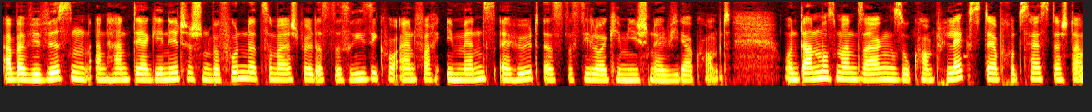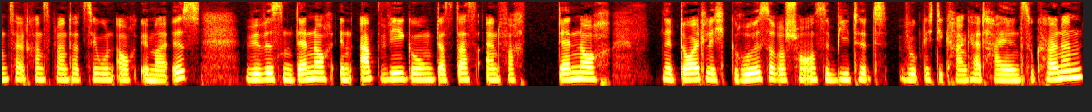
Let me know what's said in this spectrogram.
Aber wir wissen anhand der genetischen Befunde zum Beispiel, dass das Risiko einfach immens erhöht ist, dass die Leukämie schnell wiederkommt. Und dann muss man sagen, so komplex der Prozess der Stammzelltransplantation auch immer ist, wir wissen dennoch in Abwägung, dass das einfach dennoch eine deutlich größere Chance bietet, wirklich die Krankheit heilen zu können.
